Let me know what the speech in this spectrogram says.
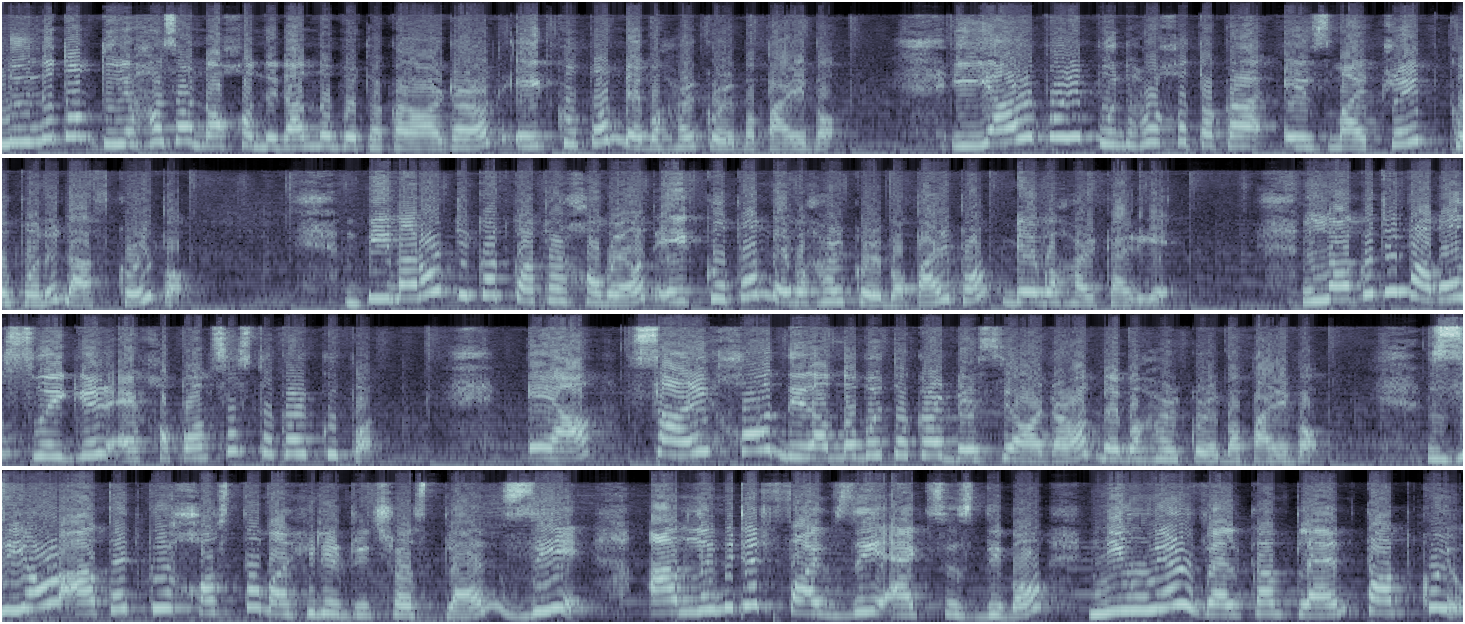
ন্যূনতম দুই হাজাৰ নশ নিৰান্নব্বৈ টকাৰ অৰ্ডাৰত এই কুপন ব্যৱহাৰ কৰিব পাৰিব। ইয়াৰ উপৰি পোন্ধৰশ টকা ইজ মাই ট্ৰিপ কুপনো লাভ কৰিব। বিমানৰ টিকট কটাৰ সময়ত এই কুপন ব্যৱহাৰ কৰিব পাৰিব ব্যৱহাৰকাৰীয়ে। লগতে পাব ছুইগিৰ এশ পঞ্চাছ টকাৰ কুপন। এয়া চাৰিশ নিৰান্নব্বৈ টকাৰ বেছি অৰ্ডাৰত ব্যৱহাৰ কৰিব পাৰিব। জিঅ'ৰ আটাইতকৈ সস্তা মাহিলী ৰিচাৰ্জ প্লেন যিয়ে আনলিমিটেড ফাইভ জি এক্সেছ দিব নিউ ইয়েৰ ৱেলকাম প্লেন তাতকৈও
